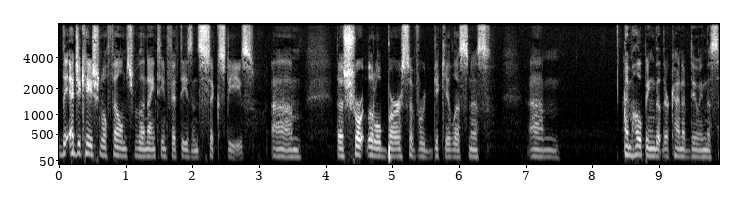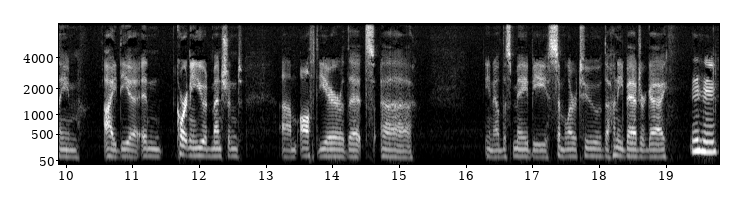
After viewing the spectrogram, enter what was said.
the educational films from the 1950s and 60s. Um, those short little bursts of ridiculousness. Um, I'm hoping that they're kind of doing the same idea. And Courtney, you had mentioned um, off the air that uh, you know this may be similar to the Honey Badger guy, mm-hmm.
